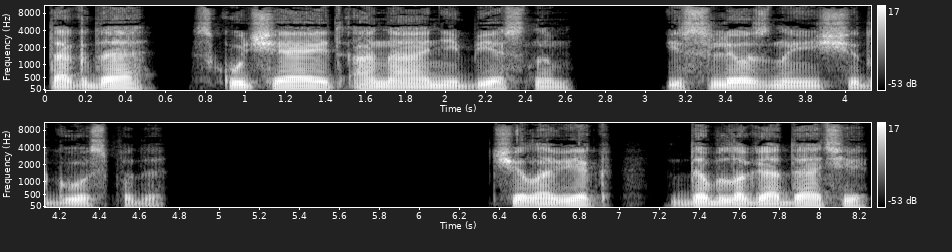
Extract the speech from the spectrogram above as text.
тогда скучает она о небесном и слезно ищет Господа. Человек до благодати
